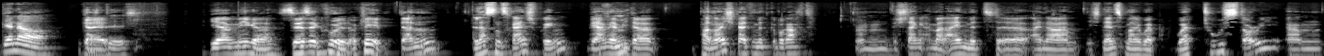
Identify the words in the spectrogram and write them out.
Genau. Geil. Richtig. Ja, mega. Sehr, sehr cool. Okay, dann lass uns reinspringen. Wir haben mhm. ja wieder ein paar Neuigkeiten mitgebracht. Ähm, wir steigen einmal ein mit äh, einer, ich nenne es mal Web, Web 2 Story, ähm,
